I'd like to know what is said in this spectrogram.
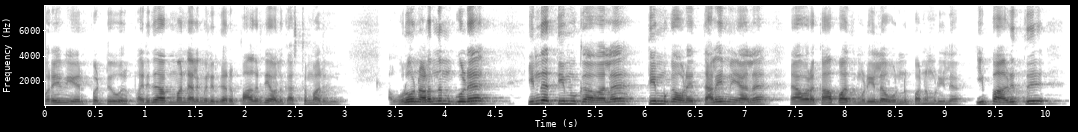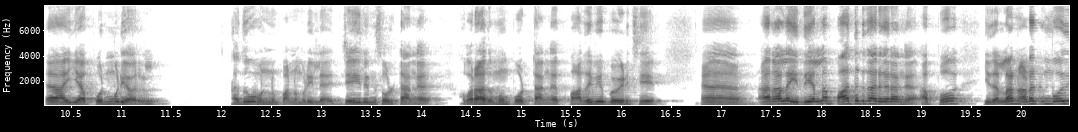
குறைவு ஏற்பட்டு ஒரு பரிதாபமான நிலைமையில் இருக்காரு. பார்க்கறதே அவ்வளவு கஷ்டமா இருக்குது. அவ்வளோ நடந்தும் கூட இந்த திமுகவால திமுகவுடைய தலைமையால அவரை காப்பாற்ற முடியல ஒன்றும் பண்ண முடியல. இப்போ அடுத்து ஐயா பொன்முடி அவர்கள். அதுவும் ஒன்றும் பண்ண முடியல. ஜெயிலுன்னு சொல்லிட்டாங்க. அபராதமும் போட்டாங்க. பதவி போயிடுச்சு. அதனால் இதையெல்லாம் பார்த்துட்டு தான் இருக்கிறாங்க. அப்போது இதெல்லாம் நடக்கும்போது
